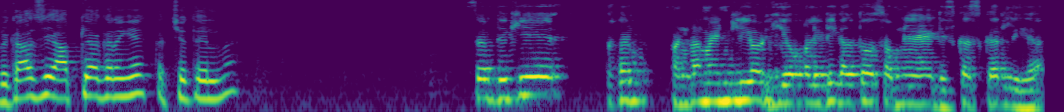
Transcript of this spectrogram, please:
Vikas ji आप क्या करेंगे कच्चे तेल में? सर देखिए अगर फंडामेंटली और जियोपॉलिटिकल तो सबने डिस्कस कर लिया।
